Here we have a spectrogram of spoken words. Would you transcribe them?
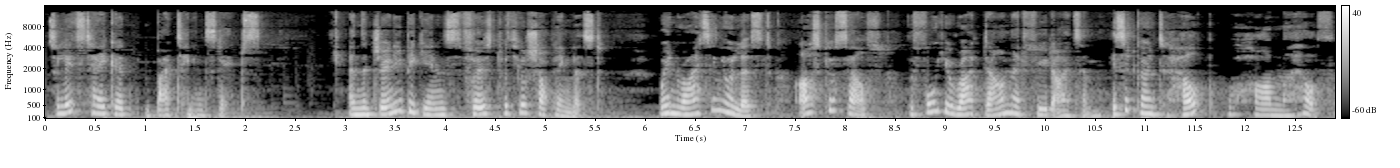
so let's take it by 10 steps. And the journey begins first with your shopping list. When writing your list, ask yourself before you write down that food item, is it going to help or harm my health?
